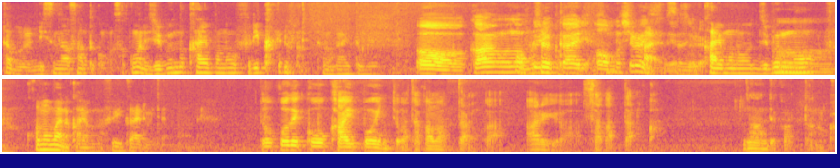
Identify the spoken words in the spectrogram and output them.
多分リスナーさんとかもそこまで自分の買い物を振り返るみたいなのないと思う。ああ買い物振り返りあ面面白いですね、はい、買い物自分のこの前の買い物を振り返るみたいなどこでこう買いポイントが高まったのかあるいは下がったのか。うんなんで買ったのか。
